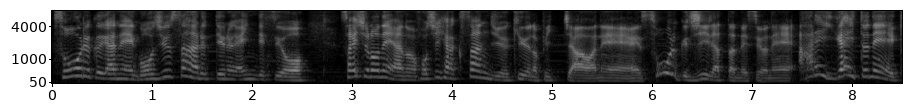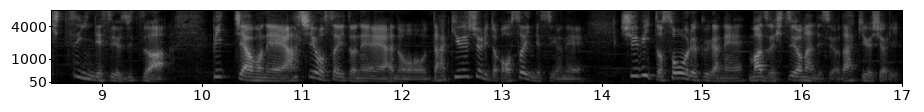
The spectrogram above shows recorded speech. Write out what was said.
走力がね、53あるっていうのがいいんですよ。最初のね、あの、星139のピッチャーはね、走力 G だったんですよね。あれ意外とね、きついんですよ、実は。ピッチャーもね、足遅いとね、あの、打球処理とか遅いんですよね。守備と走力がね、まず必要なんですよ、打球処理。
